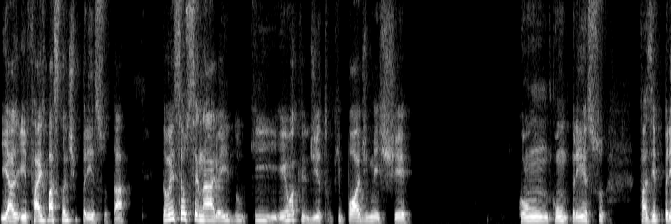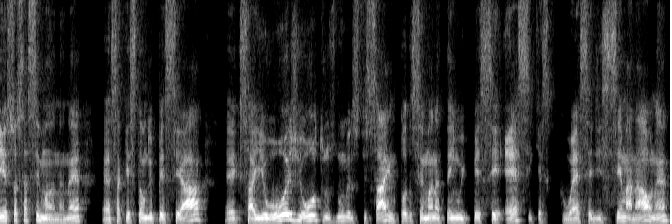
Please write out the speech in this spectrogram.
e, a, e faz bastante preço, tá? Então, esse é o cenário aí do que eu acredito que pode mexer com, com o preço, fazer preço essa semana, né? Essa questão do IPCA, é, que saiu hoje, outros números que saem, toda semana tem o IPCS, que é, o S é de semanal, né?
